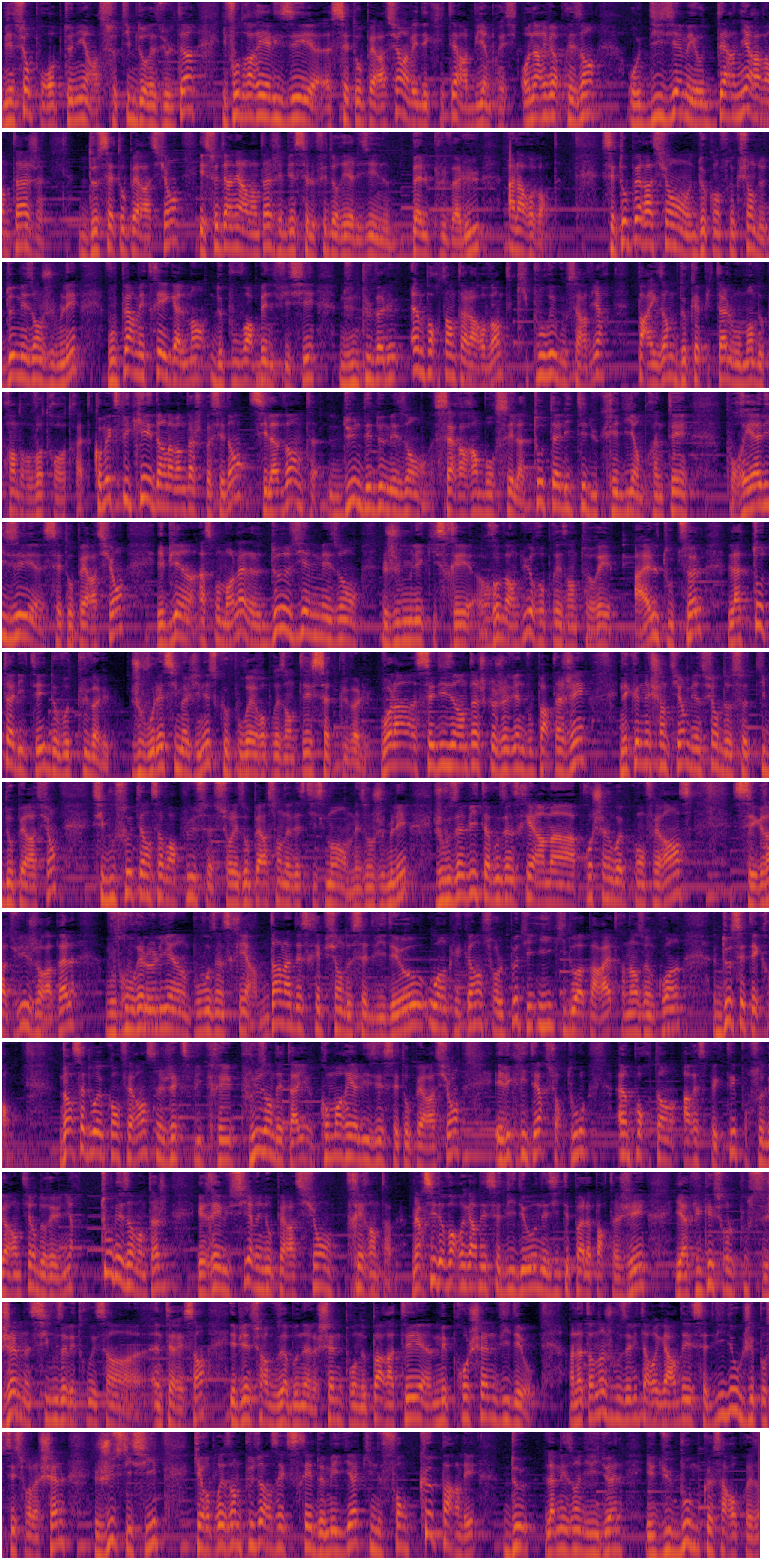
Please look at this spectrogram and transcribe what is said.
Bien sûr, pour obtenir ce type de résultat, il faudra réaliser cette opération avec des critères bien précis. On arrive à présent au dixième et au dernier avantage de cette opération. Et ce dernier avantage, eh c'est le fait de réaliser une belle plus-value à la revente. Cette opération de construction de deux maisons jumelées vous permettrait également de pouvoir bénéficier d'une plus-value importante à la revente qui pourrait vous servir par exemple de capital au moment de prendre votre retraite. Comme expliqué dans l'avantage précédent, si la vente d'une des deux maisons sert à rembourser la totalité du crédit emprunté pour réaliser cette opération, eh bien à ce moment-là, la deuxième maison jumelée qui serait revendue représenterait à elle toute seule la totalité de votre plus-value. Je vous laisse imaginer ce que pourrait représenter cette plus-value. Voilà, ces 10 avantages que je viens de vous partager n'est qu'un échantillon bien sûr de ce type d'opération. Si vous souhaitez en savoir plus sur les opérations d'investissement en maison jumelée, je vous invite à vous inscrire à ma prochaine webconférence. C'est gratuit, je rappelle. Vous trouverez le lien pour vous inscrire dans la description de cette vidéo ou en cliquant sur le petit i qui doit apparaître dans un coin de cet écran. Dans cette webconférence, j'expliquerai plus en détail comment réaliser cette opération et les critères surtout importants à respecter pour se garantir de réunir tous les avantages et réussir une opération très rentable. Merci d'avoir regardé cette vidéo, n'hésitez pas à la partager et à cliquer sur le pouce j'aime si vous avez trouvé ça intéressant et bien sûr à vous abonner à la chaîne pour ne pas rater mes prochaines vidéos. En attendant, je vous invite à regarder cette vidéo que j'ai postée sur la chaîne juste ici qui représente plusieurs extraits de médias qui ne font que parler de la maison individuelle et du boom que ça représente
